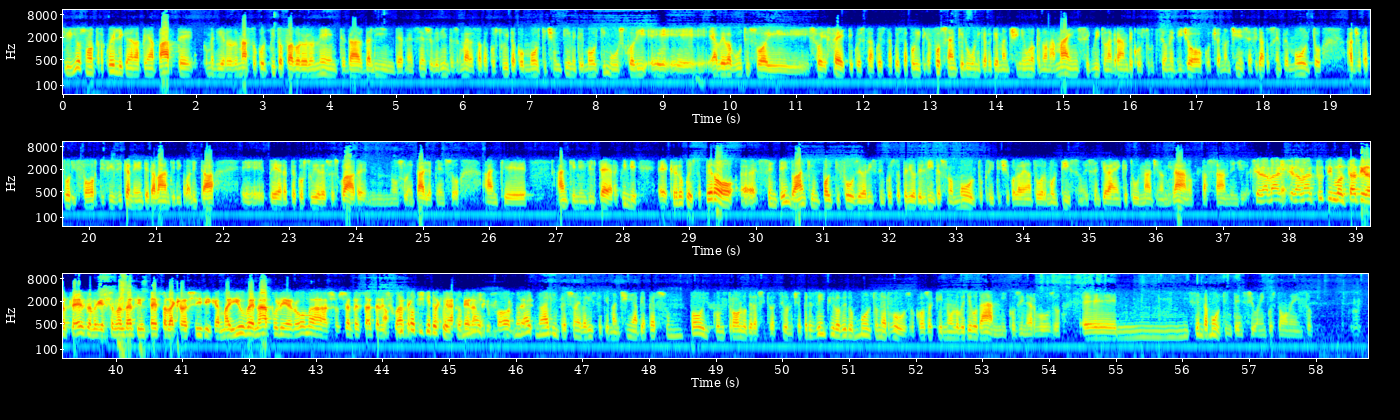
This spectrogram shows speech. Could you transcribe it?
Sì, io sono tra quelli che nella prima parte, come dire, ero rimasto colpito favorevolmente da, dall'Inter, nel senso che l'Inter secondo me era stata costruita con molti centimetri, molti muscoli e, e, e aveva avuto i suoi, i suoi effetti questa, questa, questa, politica, forse anche l'unica perché Mancini è uno che non ha mai inseguito una grande costruzione di gioco, cioè Mancini si è affidato sempre molto a giocatori forti fisicamente, davanti di qualità eh, per, per costruire le sue squadre, non solo in Italia, penso anche anche in Inghilterra, quindi eh, credo questo, però eh, sentendo anche un po' i tifosi, ho visto in questo periodo dell'Inter, sono molto critici con l'allenatore, moltissimo, li sentirai anche tu immagino a Milano, passando in giro. Ce l'avamo, eh. ce tutti montati la testa perché siamo andati in testa alla classifica, ma Juve, Napoli e Roma sono sempre state le no, squadre però ti chiedo questo, non hai, più forti. Non hai, non hai l'impressione Evaristo che Mancini abbia perso un po' il controllo della situazione, cioè per esempio lo vedo molto nervoso, cosa che non lo vedevo da anni così nervoso. Eh, sembra molto in tensione in questo momento.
